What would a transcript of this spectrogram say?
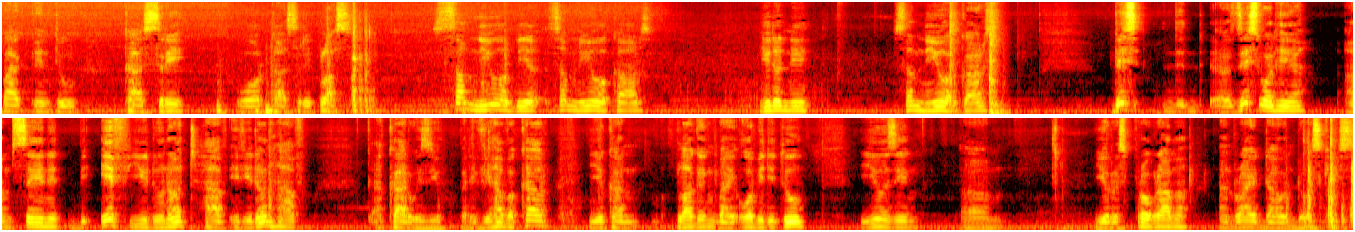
back into CAS 3 or CAS 3 plus. Some newer some newer cars you don't need some newer cars. This uh, this one here i'm saying it if you do not have if you don't have a car with you. But if you have a car you can plug in by obd2 using um, your programmer and write down those keys.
